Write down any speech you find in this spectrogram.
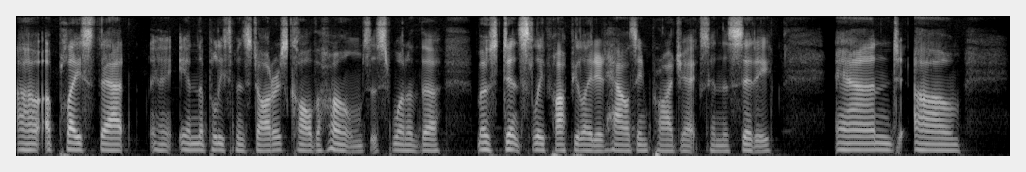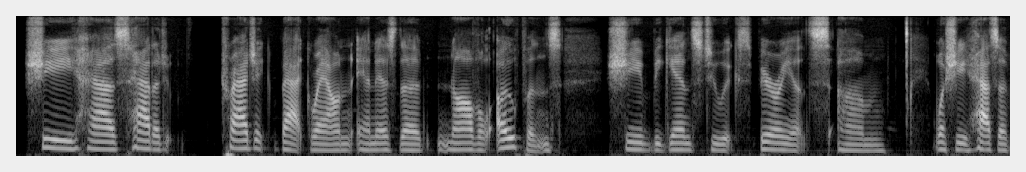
uh, a place that uh, in the policeman's daughter is called the Homes. It's one of the most densely populated housing projects in the city. And um, she has had a tragic background, and as the novel opens, she begins to experience, um, well, she has a,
